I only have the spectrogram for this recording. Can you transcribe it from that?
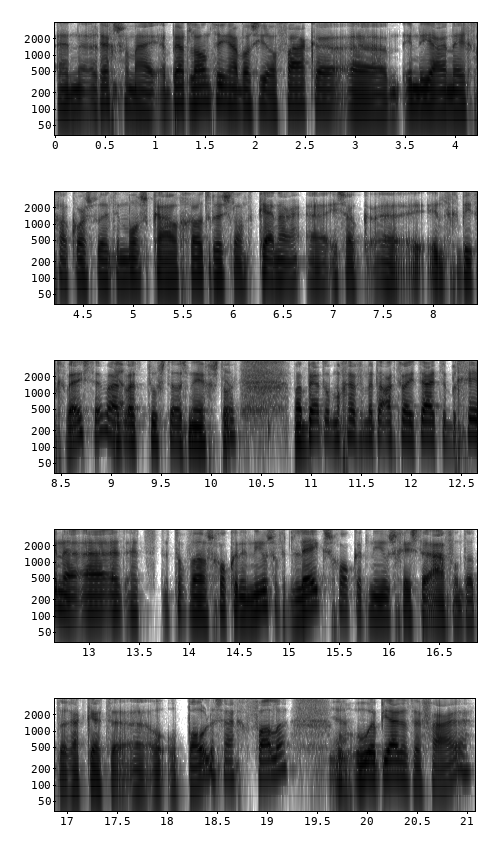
En uh, rechts van mij uh, Bert Lanting, hij was hier al vaker uh, in de jaren negentig al correspondent in Moskou, Groot-Rusland-kenner, is ook in het gebied geweest hè, waar, ja. waar, het toestel is neergestort. Maar Bert, om nog even met de actualiteit te beginnen, het, het, het, toch wel schokkende nieuws, of het leek schokkend nieuws gisteravond dat de raketten op Polen zijn gevallen. Ja. Hoe, hoe heb jij dat ervaren?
